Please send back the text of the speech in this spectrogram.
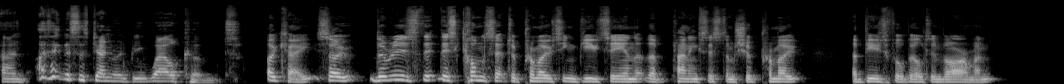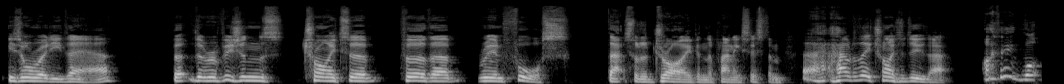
And I think this has generally been welcomed. Okay, so there is this concept of promoting beauty and that the planning system should promote a beautiful built environment is already there, but the revisions try to further reinforce that sort of drive in the planning system. Uh, how do they try to do that? I think what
